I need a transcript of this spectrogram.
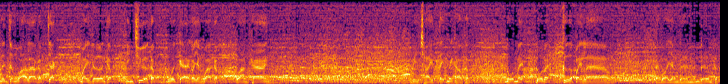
เล่นจังหวะแล้วครับแจ็คไม่เดินครับทิ้งเชือกครับมวยแก่ก็ยังว่าครับวางแข้งวีชัยเตะไม่เข้าครับ โดนไหมโดนไหมเกือบไปแล้ว แต่ว่ายังเดินเหมือนเดิมครับ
